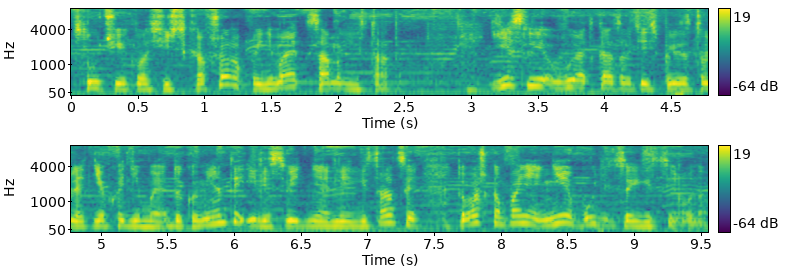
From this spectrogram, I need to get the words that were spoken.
в случае классического офшора принимает сам регистратор. Если вы отказываетесь предоставлять необходимые документы или сведения для регистрации, то ваша компания не будет зарегистрирована.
